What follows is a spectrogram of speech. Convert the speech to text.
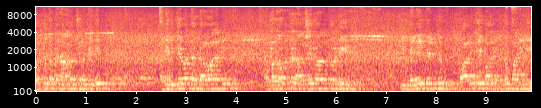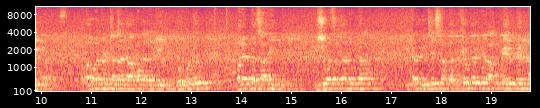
అద్భుతమైన ఆలోచన ఇది అది విజయవంతం కావాలని ఆ భగవంతుడి ఆశీర్వాదంతో ఈ మేనేజ్మెంట్ వారికి వారి కుటుంబానికి ఆ భగవంతుడు చాలా కాపాడాలని కోరుకుంటూ మరొకసారి ఈ శుభ సందర్భంగా ఇక్కడ విచ్చేసిన ప్రతి ఒక్కరికి కూడా పేరు పేరున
